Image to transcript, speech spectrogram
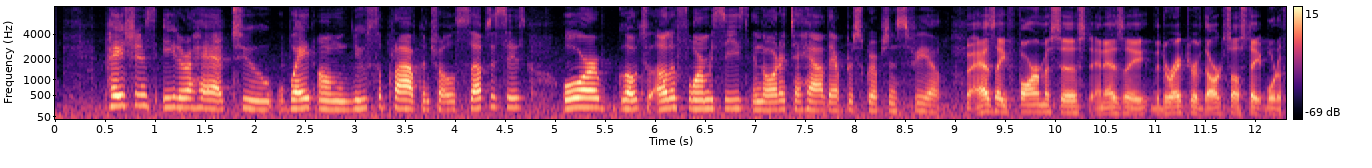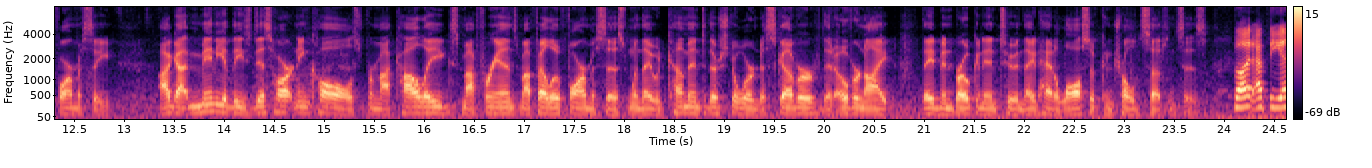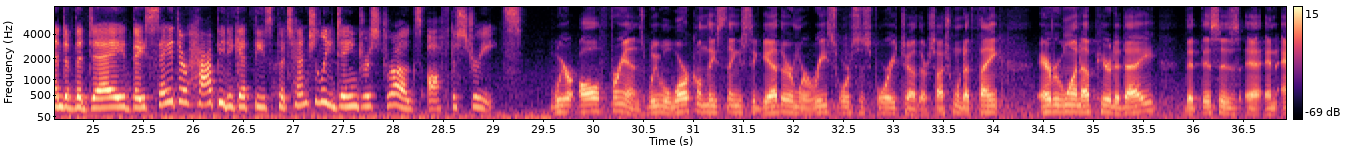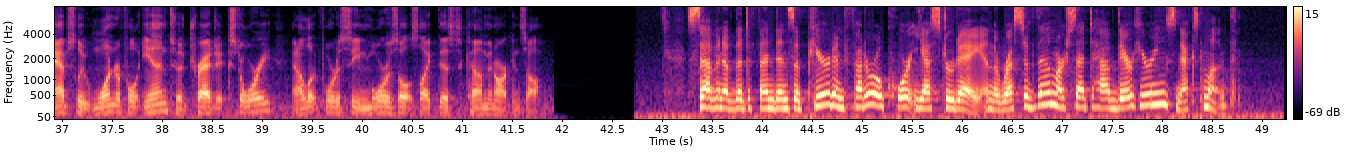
Patients either had to wait on new supply of controlled substances or go to other pharmacies in order to have their prescriptions filled. As a pharmacist and as a, the director of the Arkansas State Board of Pharmacy, I got many of these disheartening calls from my colleagues, my friends, my fellow pharmacists when they would come into their store and discover that overnight they'd been broken into and they'd had a loss of controlled substances. But at the end of the day, they say they're happy to get these potentially dangerous drugs off the streets. We're all friends. We will work on these things together and we're resources for each other. So I just want to thank everyone up here today that this is a, an absolute wonderful end to a tragic story, and I look forward to seeing more results like this to come in Arkansas. Seven of the defendants appeared in federal court yesterday, and the rest of them are set to have their hearings next month.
